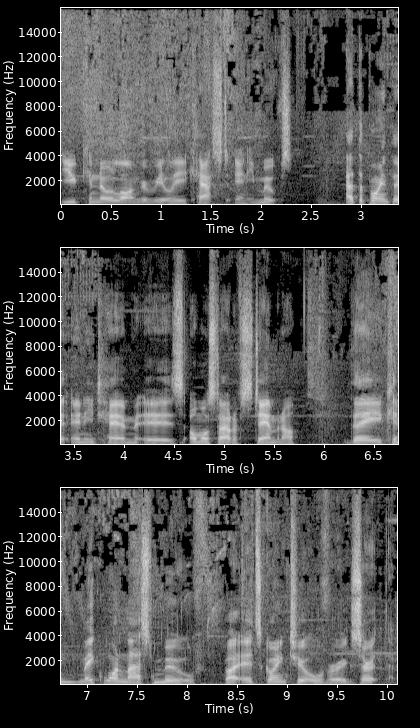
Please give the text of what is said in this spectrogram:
you can no longer really cast any moves. At the point that any Tem is almost out of stamina, they can make one last move, but it's going to overexert them.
